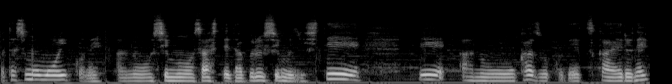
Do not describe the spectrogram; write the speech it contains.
私ももう1個ねあの SIM を挿してダブル SIM にしてであの家族で使えるね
